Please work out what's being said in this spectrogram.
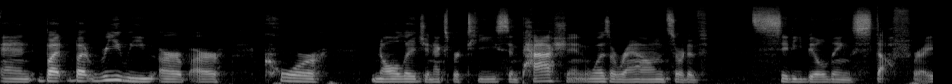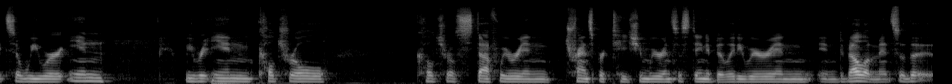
and but but really, our our core knowledge and expertise and passion was around sort of city building stuff, right? So we were in we were in cultural cultural stuff. We were in transportation we were in sustainability we were in in development. So the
